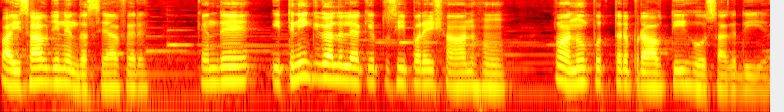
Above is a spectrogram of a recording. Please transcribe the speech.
ਭਾਈ ਸਾਹਿਬ ਜੀ ਨੇ ਦੱਸਿਆ ਫਿਰ, ਕਹਿੰਦੇ, ਇਤਨੀ ਕੀ ਗੱਲ ਲੈ ਕੇ ਤੁਸੀਂ ਪਰੇਸ਼ਾਨ ਹੋ, ਤੁਹਾਨੂੰ ਪੁੱਤਰ ਪ੍ਰਾਪਤੀ ਹੋ ਸਕਦੀ ਆ।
